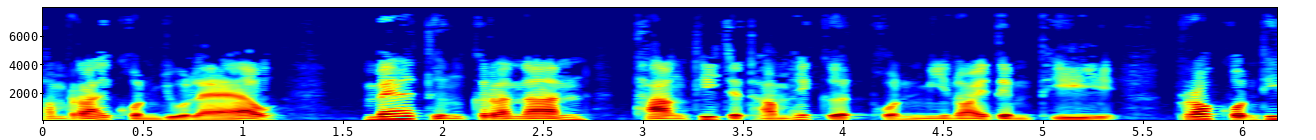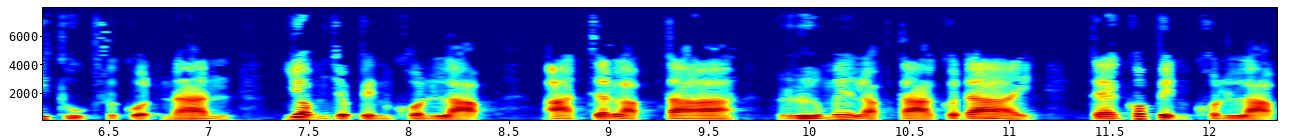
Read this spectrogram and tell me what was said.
ทำร้ายคนอยู่แล้ว แม้ถึงกระนั้น ทางที่จะทำให้เกิดผลมีน้อยเต็มที เพราะคนที่ถูกสะกดนั้นย่อมจะเป็นคนหลับ อาจจะหลับตาหรือไม่หลับตาก็ได้ แต่ก็เป็นคนหลับ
